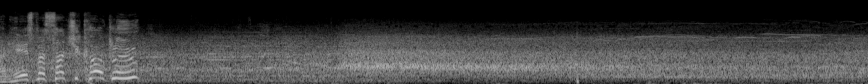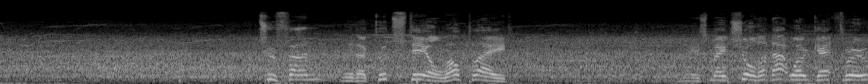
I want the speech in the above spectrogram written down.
And here's Basacikoglu. Tufan with a good steal, well played. He's made sure that that won't get through.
